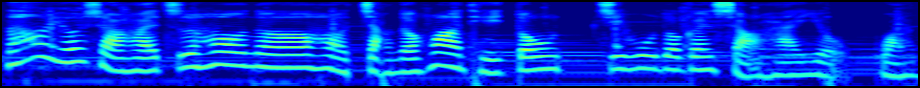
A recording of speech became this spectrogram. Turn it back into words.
然后有小孩之后呢，哈，讲的话题都几乎都跟小孩有关，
